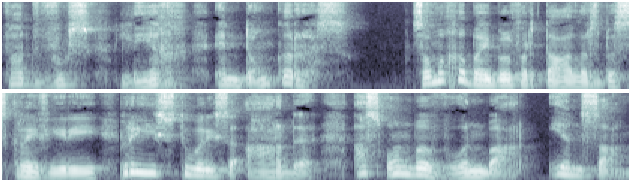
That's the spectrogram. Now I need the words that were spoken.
wat woes, leeg en donker is. Sommige Bybelvertalers beskryf hierdie prehistoriese aarde as onbewoonbaar, eensaam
